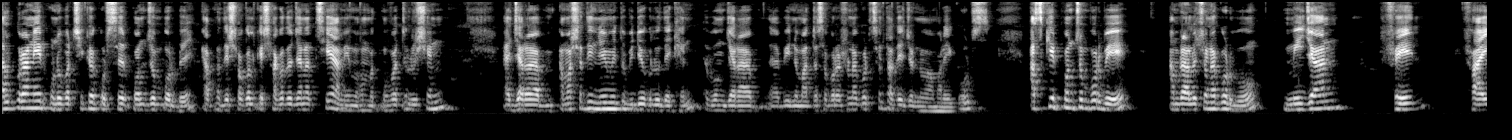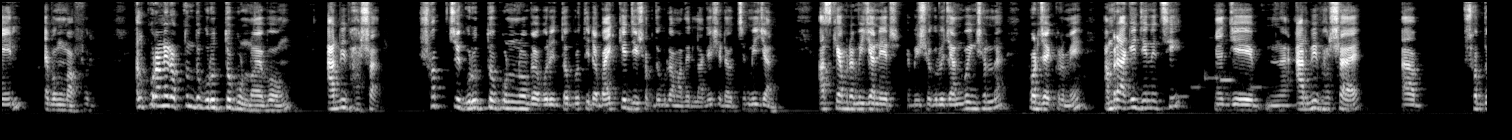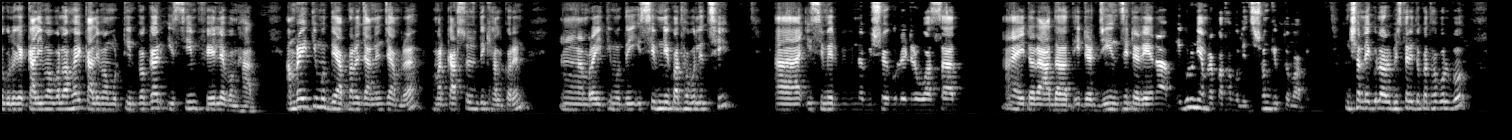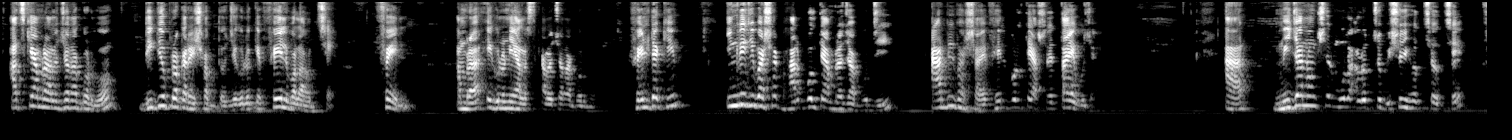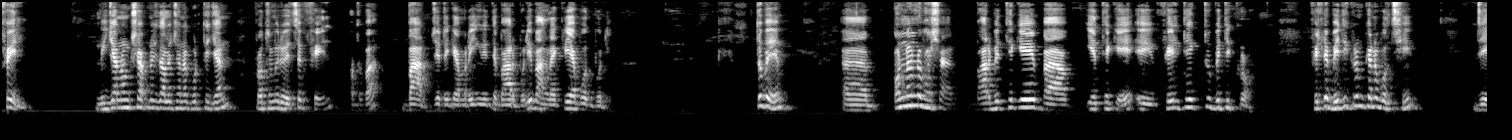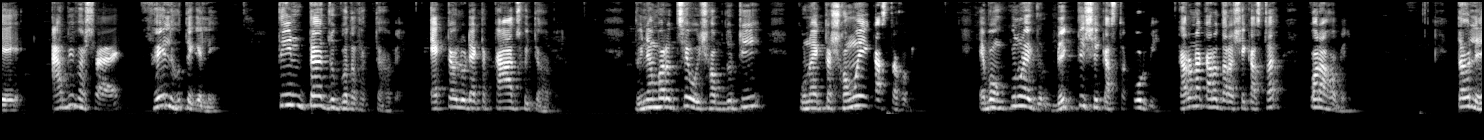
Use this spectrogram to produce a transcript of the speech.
আল কোরআনের অনুবাদ শিক্ষা কোর্সের পঞ্চম পর্বে আপনাদের সকলকে স্বাগত জানাচ্ছি। আমি মোহাম্মদ মুফাজ্জল হোসেন। যারা আমার সাথে নিয়মিত ভিডিওগুলো দেখেন এবং যারা বিভিন্ন মাদ্রাসা পড়াশোনা করছেন, তাদের জন্য আমার এই কোর্স। আজকের পঞ্চম পর্বে আমরা আলোচনা করব মিজান ফেল ফাইল এবং মাফুল। আল কোরআনের অত্যন্ত গুরুত্বপূর্ণ এবং আরবি ভাষার সবচেয়ে গুরুত্বপূর্ণ ব্যবহৃত প্রতিটা বাক্যে যে শব্দগুলো আমাদের লাগে সেটা হচ্ছে মিজান। আজকে আমরা মিজানের বিষয়গুলো জানব ইনশাল্লাহ। পর্যায়ক্রমে আমরা আগে জেনেছি যে আরবি ভাষায় শব্দগুলোকে কালিমা বলা হয়। কালিমা মোট তিন প্রকার, ইসিম, ফেল এবং হার। আমরা ইতিমধ্যে, আপনারা জানেন যে আমরা, আমার কার্স যদি খেয়াল করেন আমরা ইতিমধ্যে ইসিম নিয়ে কথা বলেছি। ইসিমের বিভিন্ন বিষয়গুলো, এটার ওয়াসাদ এটার আদাত, এটার জিন্স, এটার এরাব, এগুলো নিয়ে আমরা কথা বলেছি সংক্ষিপ্তভাবে। ইনশাল্লাহ এগুলো আরও বিস্তারিত কথা বলব। আজকে আমরা আলোচনা করব দ্বিতীয় প্রকারের শব্দ, যেগুলোকে ফেল বলা হচ্ছে। ফেল আমরা এগুলো নিয়ে আলোচ- আলোচনা করব। ফেলটা কি? ইংরেজি ভাষায় ভার বলতে আমরা যা বুঝি, আরবি ভাষায় ফেল বলতে আসলে তাই বোঝায়। আর মিজান অংশের মূল আলোচ্য বিষয় হচ্ছে হচ্ছে ফেল মিজান অংশে আপনি যদি আলোচনা করতে যান, প্রথমে রয়েছে ফেল অথবা বার যেটাকে আমরা ইংরেজিতে বার বলি, বাংলায় ক্রিয়াপদ বলি। তবে অন্যান্য ভাষার ভার্বের থেকে বা ইয়ে থেকে এই ফেলটা একটু ব্যতিক্রম। ফেলটা ব্যতিক্রম কেন বলছি? যে আরবি ভাষায় ফেল হতে গেলে তিনটা যোগ্যতা থাকতে হবে। একটা হলো ওটা একটা কাজ হইতে হবে। দুই নম্বর হচ্ছে ওই শব্দটি কোনো একটা সময়ে কাজটা হবে এবং কোনো একজন ব্যক্তি সেই কাজটা করবে, কারও না কারও দ্বারা সেই কাজটা করা হবে। তাহলে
